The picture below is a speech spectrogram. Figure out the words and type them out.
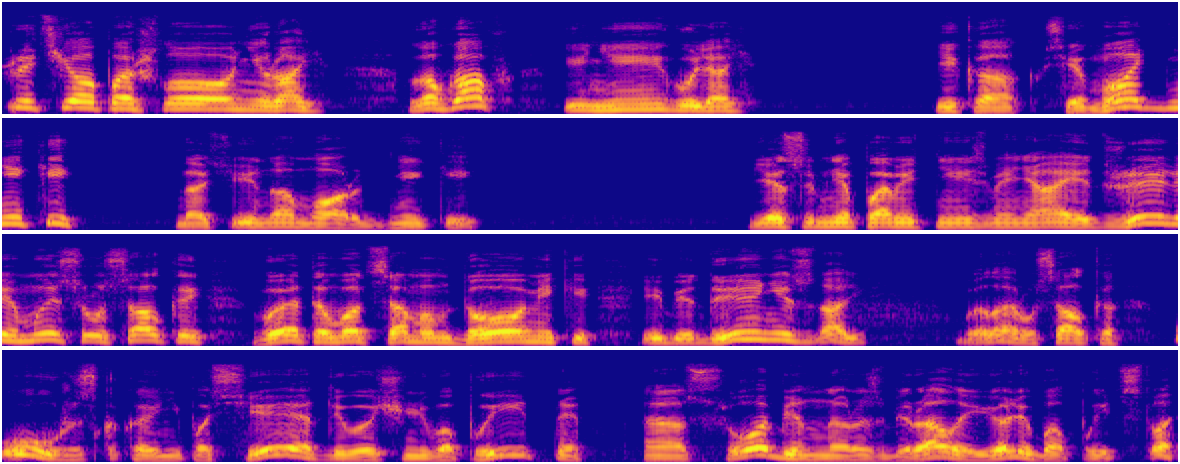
Житье пошло не рай, гав-гав и не гуляй. И как все модники, носи на мордники. Если мне память не изменяет, жили мы с русалкой в этом вот самом домике и беды не знали. Была русалка ужас какая непоседливая, очень любопытная, особенно разбирало ее любопытство,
